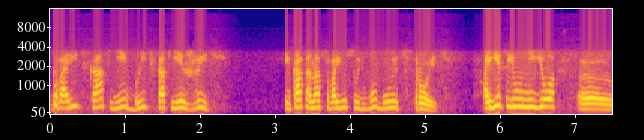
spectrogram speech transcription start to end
говорить, как ей быть, как ей жить. И как она свою судьбу будет строить. А если у нее э,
